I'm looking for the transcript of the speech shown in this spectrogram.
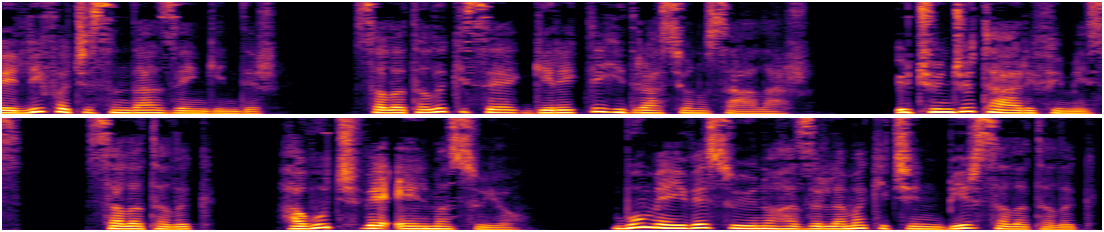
ve lif açısından zengindir. Salatalık ise gerekli hidrasyonu sağlar. Üçüncü tarifimiz, salatalık, havuç ve elma suyu. Bu meyve suyunu hazırlamak için bir salatalık,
